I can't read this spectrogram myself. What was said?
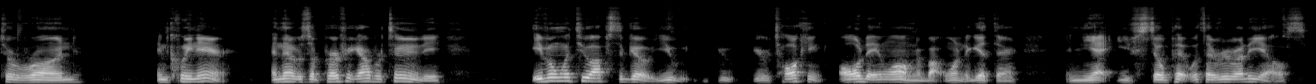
to run in clean air. And that was a perfect opportunity even with two ops to go, you you you're talking all day long about wanting to get there, and yet you still pit with everybody else.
